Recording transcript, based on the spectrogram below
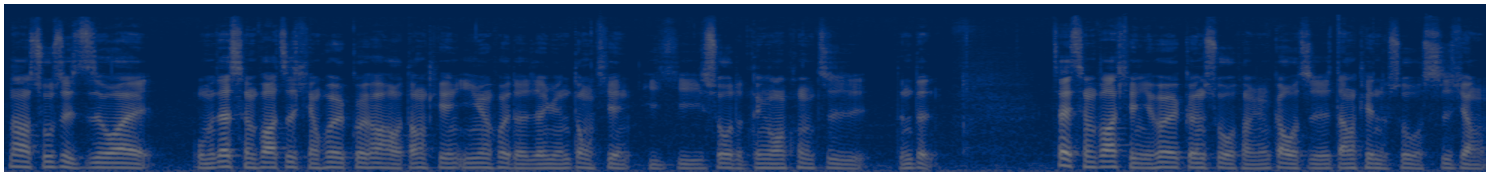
那除此之外，我们在成发之前会规划好当天音乐会的人员动线以及所有的灯光控制等等。在成发前也会跟所有团员告知当天的所有事项，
